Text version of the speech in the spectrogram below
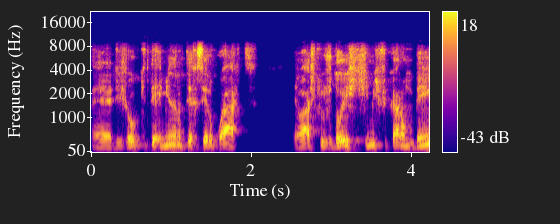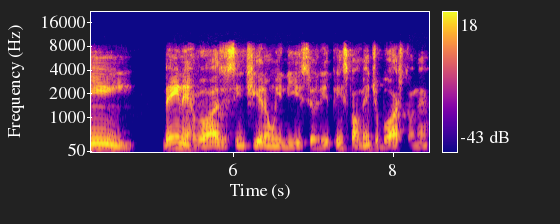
é, de jogo que termina no terceiro quarto. Eu acho que os dois times ficaram bem, bem nervosos, sentiram o início ali, principalmente o Boston, né?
